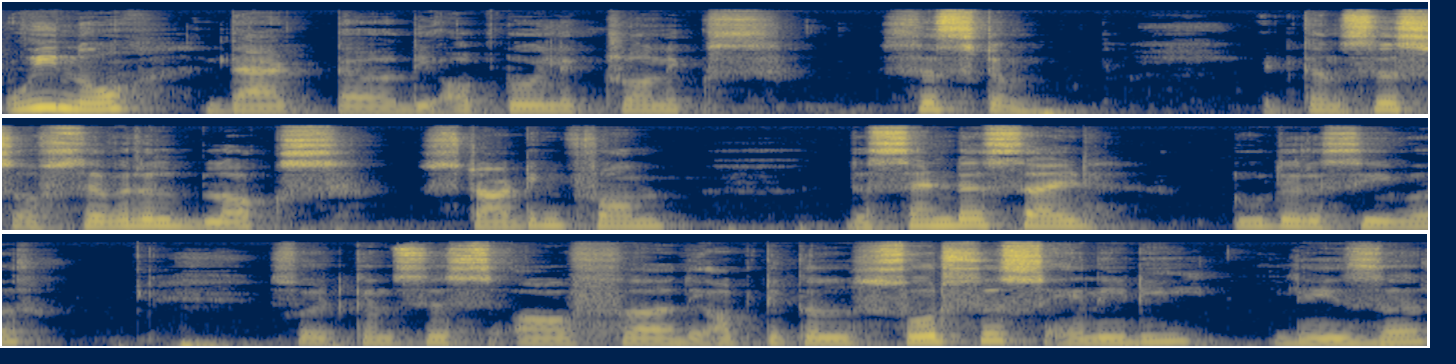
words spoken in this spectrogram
we know that uh, the optoelectronics system it consists of several blocks starting from the sender side to the receiver. So it consists of uh, the optical sources led laser.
